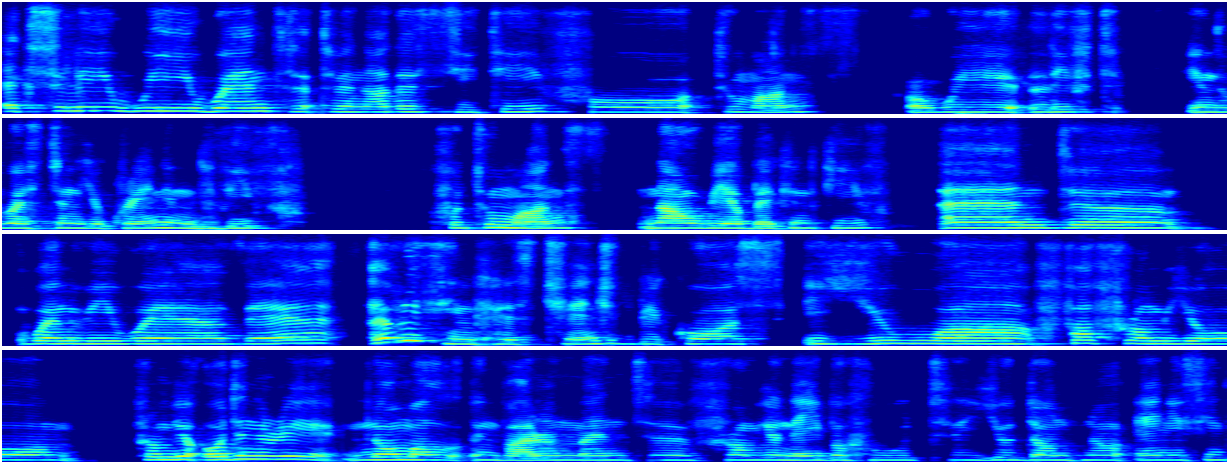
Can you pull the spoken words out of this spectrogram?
Actually, we went to another city for two months. We lived in western Ukraine in Lviv for two months. Now we are back in Kiev. And uh, when we were there, everything has changed because you are far from your from your ordinary normal environment uh, from your neighborhood you don't know anything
